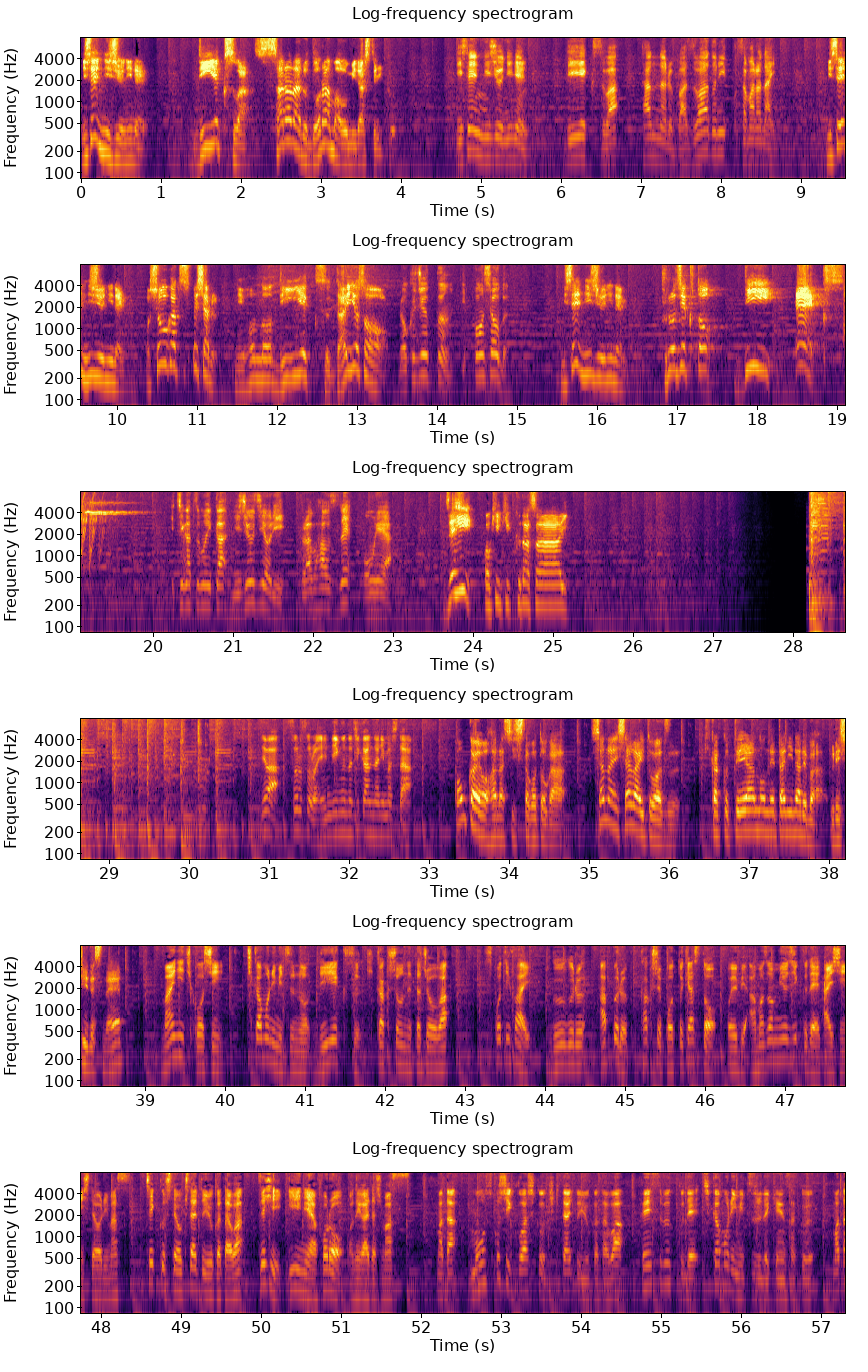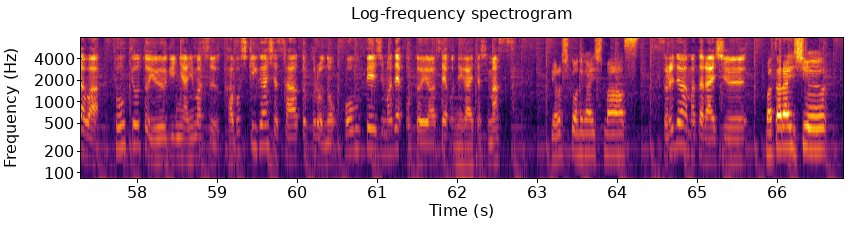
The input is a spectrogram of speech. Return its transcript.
2022年、DX はさらなるドラマを生み出していく。2022年、DX は単なるバズワードに収まらない。2022年、お正月スペシャル、日本の DX 大予想。60分一本勝負。2022年、プロジェクト DX。1月6日20時よりクラブハウスでオンエア。ぜひお聞きください。ではそろそろエンディングの時間になりました。今回お話ししたことが社内社外問わず企画提案のネタになれば嬉しいですね毎日更新近森光の DX 企画書ネタ帳は Spotify、Google、Apple 各種ポッドキャストおよび Amazon Music で配信しております。チェックしておきたいという方は、ぜひいいねやフォローお願いいたします。また、もう少し詳しく聞きたいという方は、Facebook で近森光で検索、または東京都代々木にあります株式会社サートプロのホームページまでお問い合わせお願いいたします。よろしくお願いします。それではまた来週。また来週。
